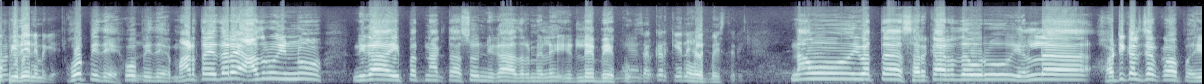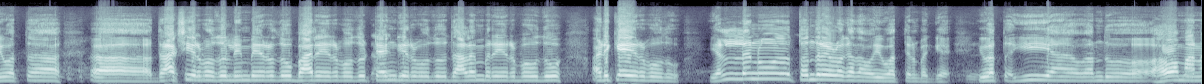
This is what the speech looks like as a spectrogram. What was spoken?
hope ಇದೆ ನಿಮಗೆ? ಹೋಪ್ ಇದೆ ಹೋಪ್ ಇದೆ. ಮಾಡ್ತಾ ಇದ್ದಾರೆ ಆದರೂ ಇನ್ನೂ ನಿಗಾ ಇಪ್ಪತ್ನಾಲ್ಕು ತಾಸು ನಿಗಾ ಅದರ ಮೇಲೆ ಇಡಲೇಬೇಕು. ಸರ್ಕಾರಕ್ಕೆ ಏನು ಹೇಳಕ್ಕೆ ಬಯಸ್ತೀರಿ? ನಾವು ಇವತ್ತು ಸರ್ಕಾರದವರು ಎಲ್ಲ ಹಾರ್ಟಿಕಲ್ಚರ್ ಕ್ರಾಪ್ ಇವತ್ತು ದ್ರಾಕ್ಷಿ ಇರ್ಬೋದು, ಲಿಂಬೆ ಇರ್ಬೋದು, ಬಾರೆ ಇರ್ಬೋದು ಟೆಂಗ್ ಇರ್ಬೋದು, ದಾಳಂಬರಿ ಇರ್ಬೋದು, ಅಡಿಕೆ ಇರ್ಬೋದು. ಎಲ್ಲನೂ ತೊಂದರೆ ಒಳಗದಾವ ಇವತ್ತಿನ ಬಗ್ಗೆ. ಇವತ್ತು ಈ ಒಂದು ಹವಾಮಾನ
